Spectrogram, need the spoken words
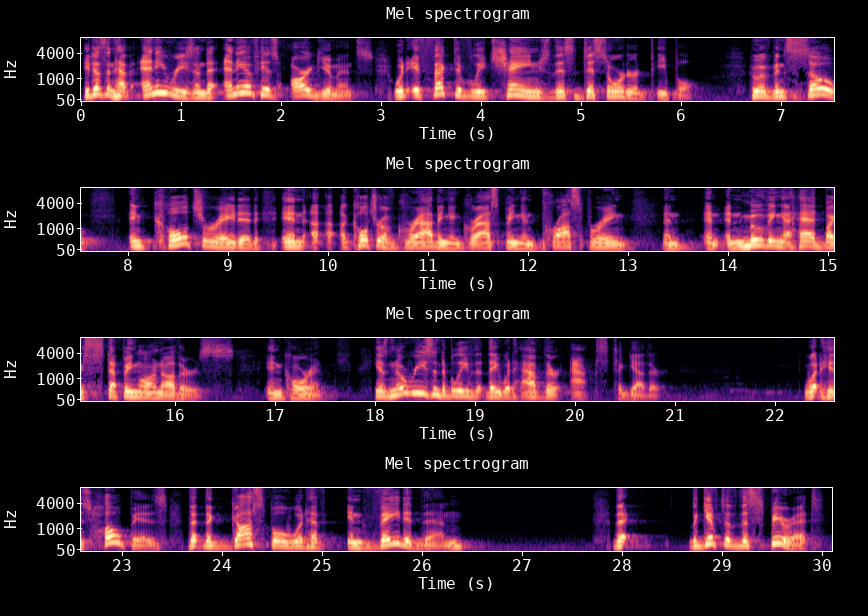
He doesn't have any reason that any of his arguments would effectively change this disordered people who have been so enculturated in a, a, culture of grabbing and grasping and prospering and, and, and moving ahead by stepping on others in Corinth. He has no reason to believe that they would have their acts together. What his hope is that the gospel would have invaded them, that the gift of the Spirit,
